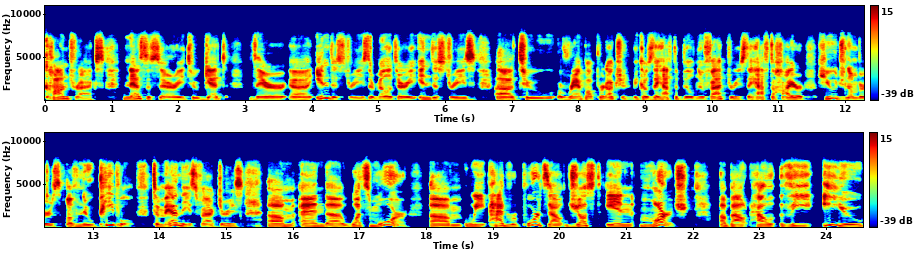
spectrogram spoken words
contracts necessary to get their uh, industries, their military industries, uh, to ramp up production because they have to build new factories. They have to hire huge numbers of new people to man these factories. Um, and uh, what's more, um, we had reports out just in March about how the EU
